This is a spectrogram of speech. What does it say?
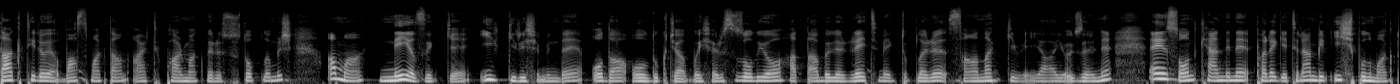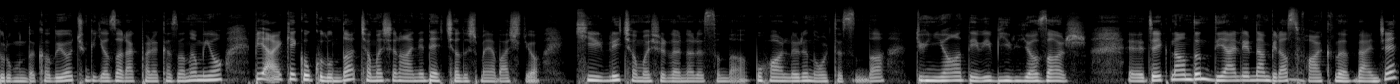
Daktiloya basmaktan artık parmakları su toplamış ama ne yazık ki ilk girişiminde o da oldukça başarısız oluyor. Hatta böyle red mektupları sağanak gibi yağıyor üzerine. En son kendine para getiren bir iş bulmak durumunda kalıyor. Çünkü yazarak para kazanamıyor. Bir erkek okulunda çamaşırhanede çalışmaya başlıyor. Kirli çamaşırların arasında, buharların ortasında dünya devi bir yazar. Ee, Jack London diğerlerinden biraz farklı bence.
